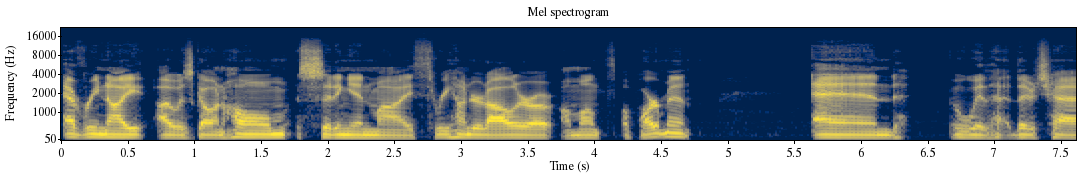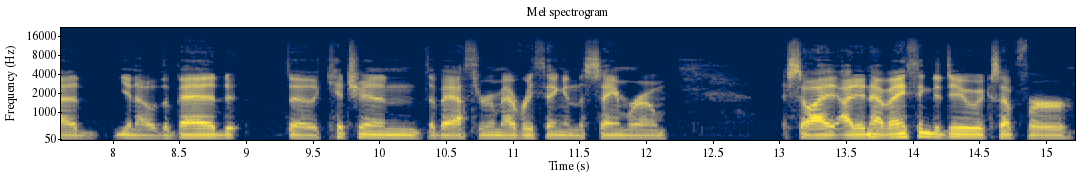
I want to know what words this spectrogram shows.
every night I was going home, sitting in my three hundred dollar a month apartment, and with which had you know the bed, the kitchen, the bathroom, everything in the same room. So I, I didn't have anything to do except for s-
